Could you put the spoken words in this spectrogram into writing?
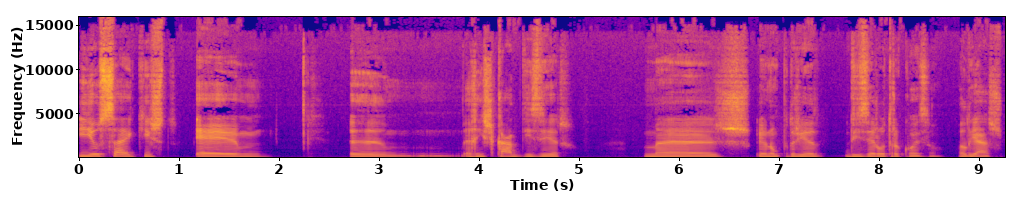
E eu sei que isto é hum, arriscado dizer, mas eu não poderia dizer outra coisa. Aliás,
